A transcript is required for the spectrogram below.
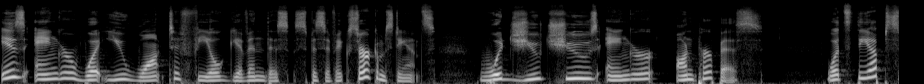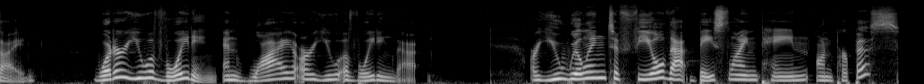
is anger what you want to feel given this specific circumstance? Would you choose anger on purpose? What's the upside? What are you avoiding and why are you avoiding that? Are you willing to feel that baseline pain on purpose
